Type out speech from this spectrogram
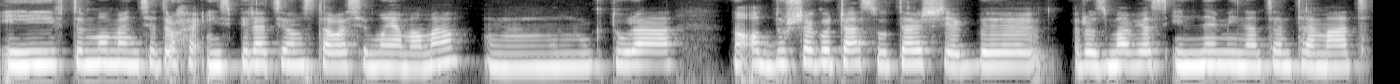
I w tym momencie trochę inspiracją stała się moja mama, mm, która no, od dłuższego czasu też jakby rozmawia z innymi na ten temat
